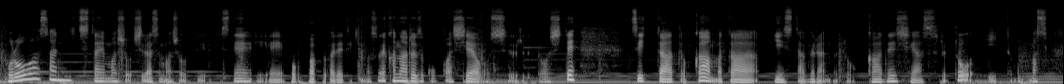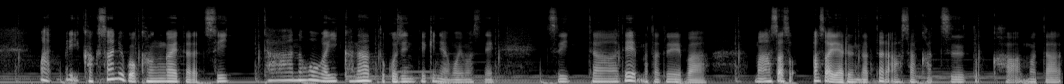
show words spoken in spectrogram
フォロワーさんに伝えましょう、知らせましょうというですね、えポップアップが出てきますので、必ずここはシェアをするとして、Twitter とか、また Instagram とかでシェアするといいと思います。まあ、やっぱり拡散力を考えたら Twitter の方がいいかなと個人的には思いますね。Twitter で、まあ、例えば、まあ朝、朝やるんだったら朝活とか、また、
